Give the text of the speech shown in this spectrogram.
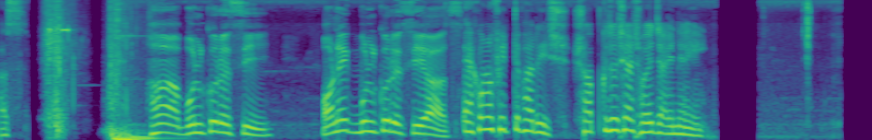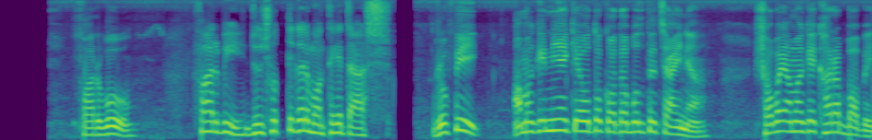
আজ। হ্যাঁ ভুল করেছি। অনেক ভুল করেছি আজ। এখনও ফিরতে পারিস সবকিছু শেষ হয়ে যায় নাই। পারব। পারবি যদি সত্যিকারের মন থেকে চাস। রফিক আমাকে নিয়ে কেউ তো কথা বলতে চায় না। সবাই আমাকে খারাপ ভাবে।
